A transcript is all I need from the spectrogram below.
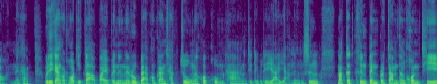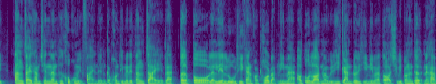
อ่อนนะครับ วิธีการขอโทษที่กล่าวไปเป็นหนึ่งในรูปแบบของการชักจูงและควบคุมทางจิตวิทยาอย่างหนึ่ง ซึ่งมักเกิดขึ้นเป็นประจำทั้งคนที่ตั้งใจทำเช่นนั้น เพื่อควบคุมอีกฝ่ายหนึ่งกับคนที่ไม่ได้ตั้งใจ และเติบโต และเรียนรู้วิธีการขอโทษแบบนี้มาเอาตัวรอดมาวิธีการด้วยวิธีนี้มาตลอดชีวิตบ้างกันเถอะนะครับ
